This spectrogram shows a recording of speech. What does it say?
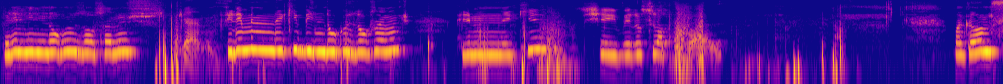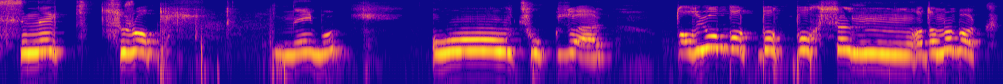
Film 1993 yani filmindeki 1993 filmindeki şey Velociraptor abi. Bakalım Snake Trop. Ne bu? Oo çok güzel. Dalıyor bak bak bak sen adama bak.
